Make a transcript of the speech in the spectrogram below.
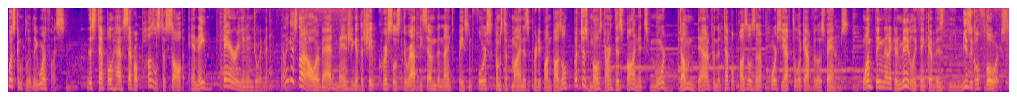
was completely worthless. This temple has several puzzles to solve, and they vary in enjoyment. And I guess not all are bad. Managing to get the shaped crystals throughout the 7th and 9th basement floors comes to mind as a pretty fun puzzle, but just most aren't this fun. It's more dumbed down from the temple puzzles, and of course you have to look out for those phantoms. One thing that I can immediately think of is the musical floors.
